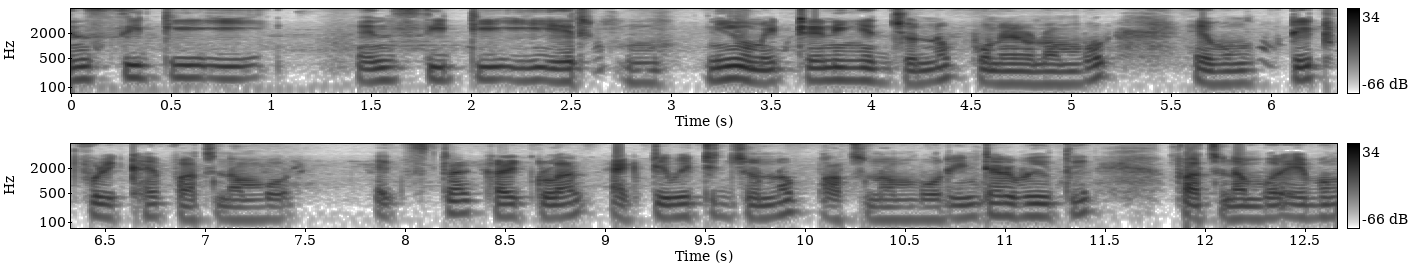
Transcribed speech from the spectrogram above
এনসিটিই এনসিটিই এর নিয়মে ট্রেনিংয়ের জন্য পনেরো নম্বর এবং টেট পরীক্ষায় পাঁচ নম্বর। এক্সট্রা কারিকুলার অ্যাক্টিভিটির জন্য পাঁচ নম্বর। ইন্টারভিউতে পাঁচ নম্বর এবং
